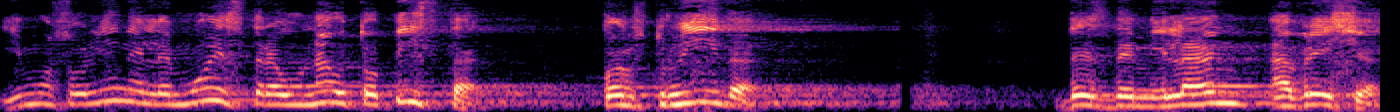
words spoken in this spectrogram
y Mussolini le muestra una autopista construida desde Milán a Brescia.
